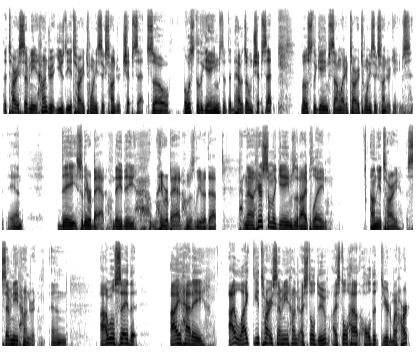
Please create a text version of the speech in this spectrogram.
the Atari 7800 used the Atari 2600 chipset. So most of the games that didn't have its own chipset, most of the games sound like Atari 2600 games. And they so they were bad. They they they were bad. I'll just leave it at that. Now here's some of the games that I played on the Atari 7800, and I will say that I had a I liked the Atari 7800. I still do. I still have, hold it dear to my heart.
